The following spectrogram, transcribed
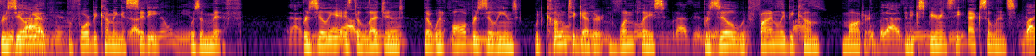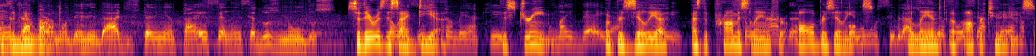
Brasilia, before becoming a city, was a myth. Brasilia is the legend that when all Brazilians would come together in one place, Brazil would finally become modern, and experience the excellence of the new world. So there was this idea, this dream of Brasilia as the promised land for all Brazilians, the land of opportunities.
